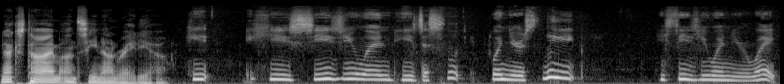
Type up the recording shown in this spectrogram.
Next time on Scene on Radio. He he sees you when he's asleep. When you're asleep, he sees you when you're awake.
